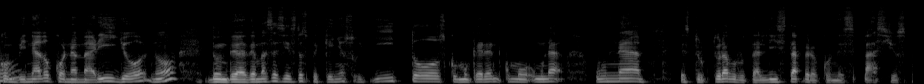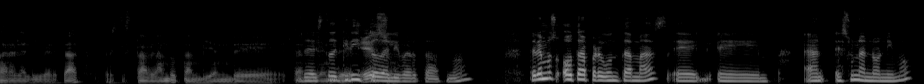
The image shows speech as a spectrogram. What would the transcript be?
combinado con amarillo, ¿no? Donde además hacía estos pequeños hoyitos, como que eran como una una estructura brutalista, pero con espacios para la libertad, pues te está hablando también de de este grito de libertad, ¿no? Tenemos otra pregunta más, eh, eh, es un anónimo.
